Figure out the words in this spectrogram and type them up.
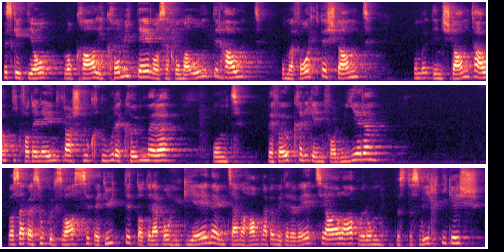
Es gibt ja lokale Komitees, die sich um den Unterhalt, um den Fortbestand, um die Instandhaltung von Infrastrukturen kümmern und die Bevölkerung informieren, was eben sauberes Wasser bedeutet oder eben auch Hygiene im Zusammenhang eben mit einer WC-Anlage, warum das, das wichtig ist.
